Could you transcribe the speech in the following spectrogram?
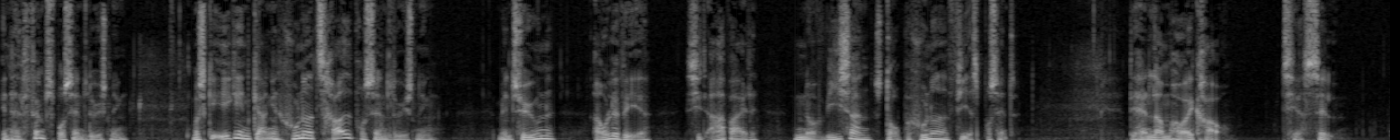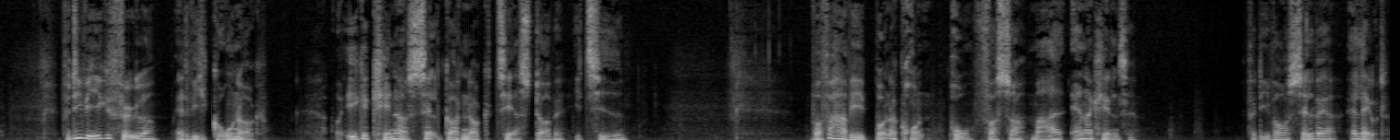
en 90% løsning. Måske ikke engang en 130% løsning. Men tøvende afleverer sit arbejde, når viseren står på 180%. Det handler om høje krav til os selv. Fordi vi ikke føler, at vi er gode nok, og ikke kender os selv godt nok til at stoppe i tide. Hvorfor har vi i bund og grund brug for så meget anerkendelse? Fordi vores selvværd er lavt.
